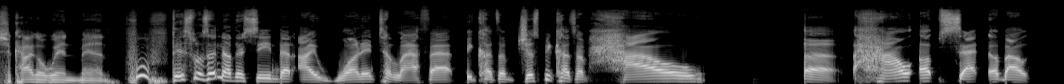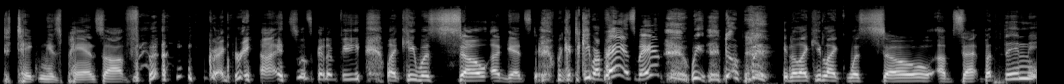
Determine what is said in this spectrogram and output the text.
Chicago wind, man. Whew. this was another scene that I wanted to laugh at because of just because of how uh how upset about taking his pants off Gregory Hines was gonna be. Like he was so against it. We get to keep our pants, man. We no, we-" you know, like he like was so upset. But then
